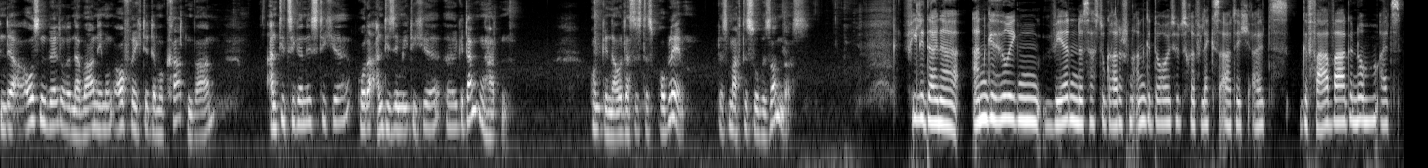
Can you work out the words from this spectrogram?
in der Außenwelt oder in der Wahrnehmung aufrechte Demokraten waren, antiziganistische oder antisemitische äh, Gedanken hatten. Und genau das ist das Problem. Das macht es so besonders. Viele deiner Angehörigen werden, das hast du gerade schon angedeutet, reflexartig als Gefahr wahrgenommen, als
